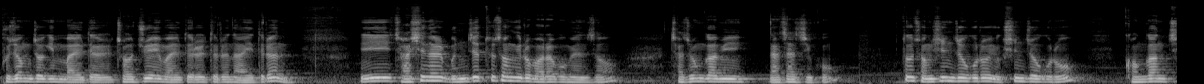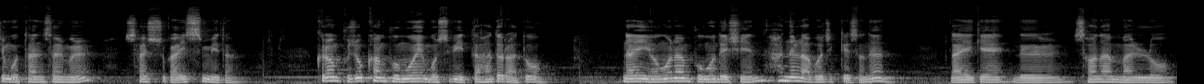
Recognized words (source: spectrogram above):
부정적인 말들, 저주의 말들을 들은 아이들은 이 자신을 문제투성이로 바라보면서 자존감이 낮아지고 또 정신적으로 육신적으로 건강치 못한 삶을 살 수가 있습니다. 그런 부족한 부모의 모습이 있다 하더라도 나의 영원한 부모 되신 하늘 아버지께서는 나에게 늘 선한 말로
